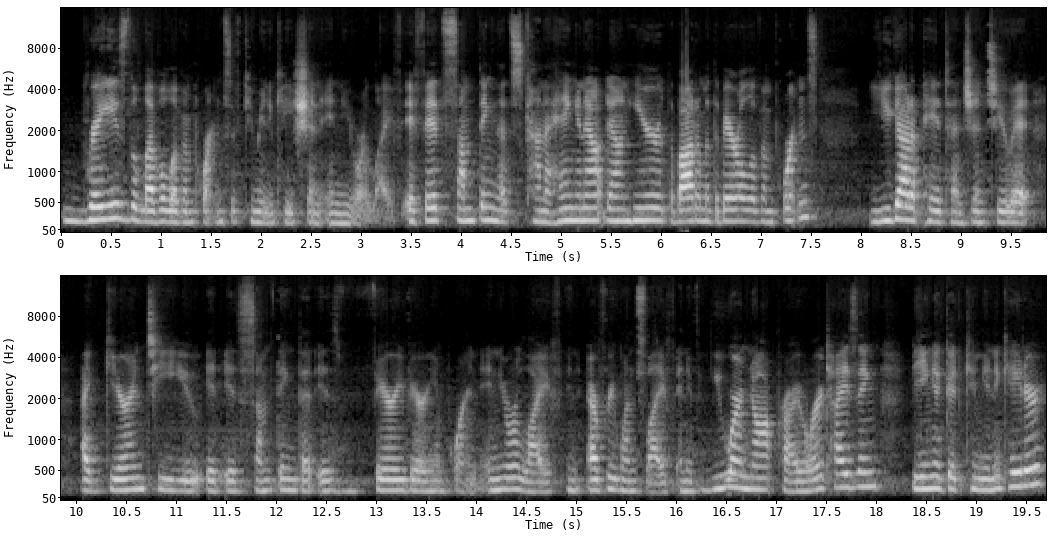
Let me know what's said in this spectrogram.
raise the level of importance of communication in your life. If it's something that's kind of hanging out down here at the bottom of the barrel of importance you got to pay attention to it. I guarantee you it is something that is very, very important in your life, in everyone's life. And if you are not prioritizing being a good communicator,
